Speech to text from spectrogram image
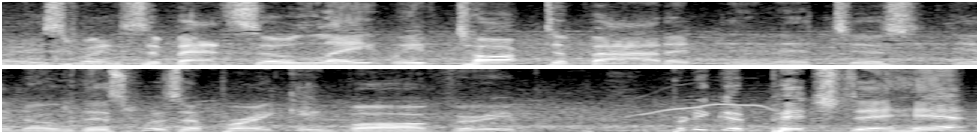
Well, he swings the bat so late. We've talked about it, and it just, you know, this was a breaking ball. Very, pretty good pitch to hit.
